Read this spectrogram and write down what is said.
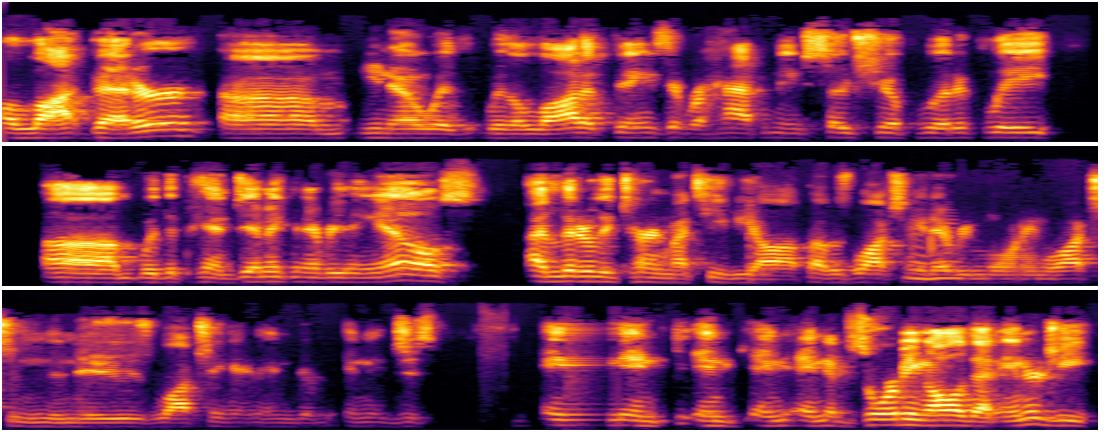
a lot better. Um, you know, with, with a lot of things that were happening socio-politically, um, with the pandemic and everything else. I literally turned my TV off. I was watching mm-hmm. it every morning, watching the news, watching it and, and it just, and, and, and, and, absorbing all of that energy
